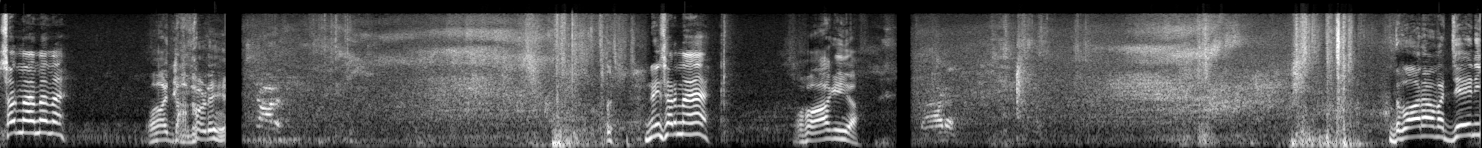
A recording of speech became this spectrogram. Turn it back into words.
ਸਰ ਮੈਂ ਮੈਂ ਮੈਂ। ਉਹ ਇਦਾਂ ਥੋੜੀ ਨਹੀਂ ਸਰ ਮੈਂ। ਉਹ ਆ ਗਈ ਆ। ਦੁਬਾਰਾ ਵੱਜੇ ਨਹੀਂ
